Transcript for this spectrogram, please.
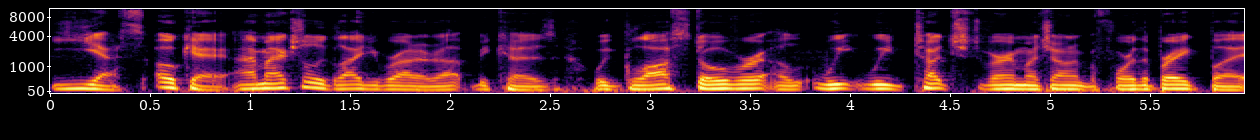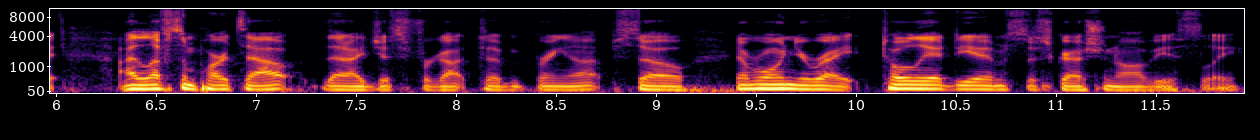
Yes. Okay. I'm actually glad you brought it up because we glossed over. We we touched very much on it before the break, but I left some parts out that I just forgot to bring up. So number one, you're right. Totally at DM's discretion, obviously.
